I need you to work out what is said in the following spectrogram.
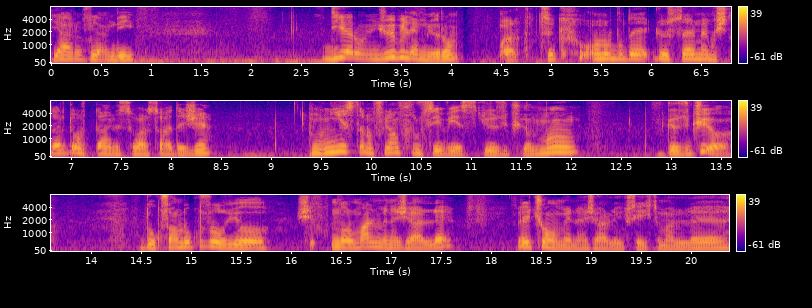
Yarın falan değil. Diğer oyuncuyu bilemiyorum. Artık onu burada göstermemişler. Dört tanesi var sadece. Iniesta'nın falan full seviyesi gözüküyor mu? Gözüküyor. 99 oluyor. Şey, normal menajerle ve çoğu menajerle yüksek ihtimalle.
